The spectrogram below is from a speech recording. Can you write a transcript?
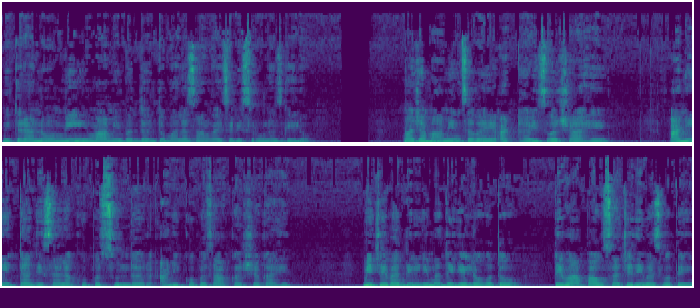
मित्रांनो मी मामीबद्दल तुम्हाला सांगायचं विसरूनच गेलो. माझ्या मामींचं वय अठ्ठावीस वर्ष आहे. आणि त्या दिसायला खूपच सुंदर आणि खूपच आकर्षक आहेत. मी जेव्हा दिल्लीमध्ये गेलो होतो तेव्हा पावसाचे दिवस होते.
